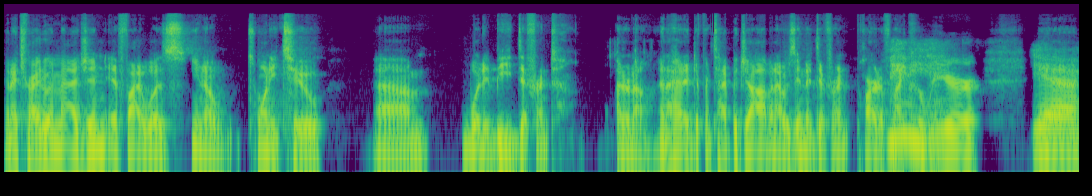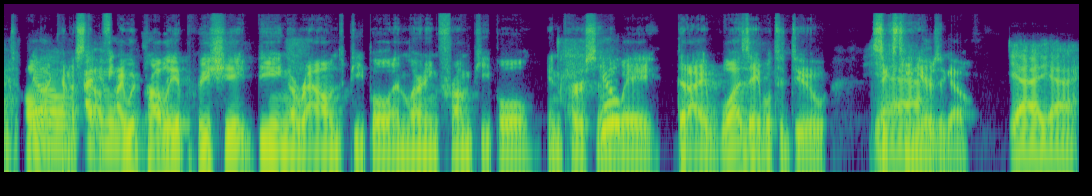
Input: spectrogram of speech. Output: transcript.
and I try to imagine if I was, you know, 22, um, would it be different? I don't know. And I had a different type of job, and I was in a different part of my Maybe. Career and all that kind of stuff. I, mean, would probably appreciate being around people and learning from people in person the way that I was able to do 16 years ago. Yeah, yeah,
